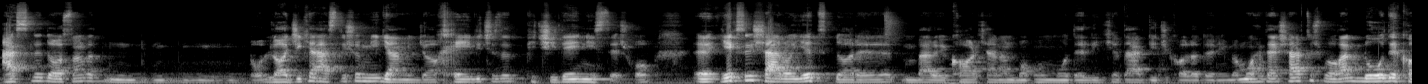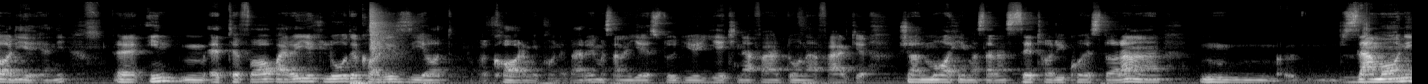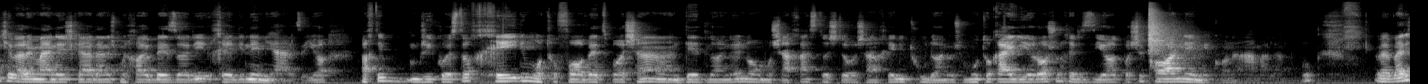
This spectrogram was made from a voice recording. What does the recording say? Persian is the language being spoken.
اصل داستان و لاجیک اصلیش رو میگم اینجا خیلی چیز پیچیده ای نیستش خب. یک سری شرایط داره برای کار کردن با اون مدلی که در دیجیکالا داریم و مهمترین شرطش واقعا لود کاریه. یعنی این اتفاق برای یک لود کاری زیاد کار می‌کنه. برای مثلا یه استودیو یک نفر دو نفر که شاید ماهی مثلا سه تا ریکوست دارن زمانی که برای منیج کردنش می‌خوای بذاری خیلی نمیارزه. یا وقتی ریکوستات خیلی متفاوت باشن ددلاین های نامشخص داشته باشن خیلی طولانی باشن متغیراشون خیلی زیاد باشه کار نمی‌کنه عملا. خب؟ ولی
